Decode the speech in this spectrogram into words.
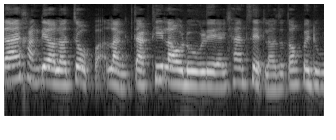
ได้ครั้งเดียวแล้วจบอะหลังจากที่เราดูเรีแอคชั่นเสร็จเราจะต้องไปดู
